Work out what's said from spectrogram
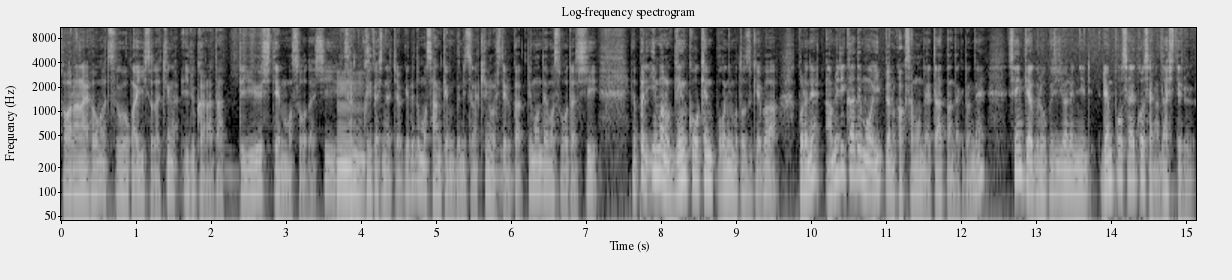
変わらない方が都合がいい人たちがいるからだっていう視点もそうだし、うん。さっき繰り返しになっちゃうけれども三権分立が機能しているかっていう問題もそうだしやっぱり今の現行憲法に基づけばこれねアメリカでも一票の格差問題ってあったんだけどね1964年に連邦最高裁が出している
